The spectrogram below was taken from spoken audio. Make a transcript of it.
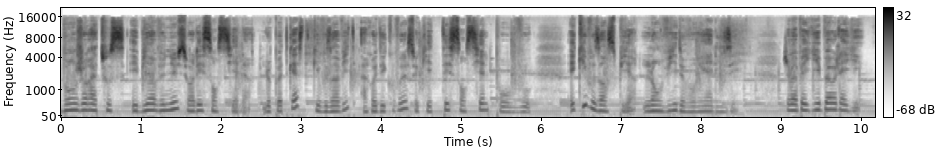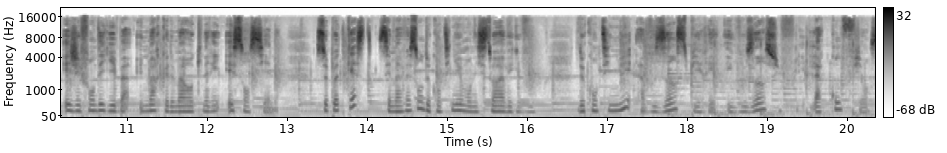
Bonjour à tous et bienvenue sur L'essentiel, le podcast qui vous invite à redécouvrir ce qui est essentiel pour vous et qui vous inspire l'envie de vous réaliser. Je m'appelle Yeba Olaye et j'ai fondé Yeba, une marque de maroquinerie essentielle. Ce podcast, c'est ma façon de continuer mon histoire avec vous, de continuer à vous inspirer et vous insuffler la confiance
